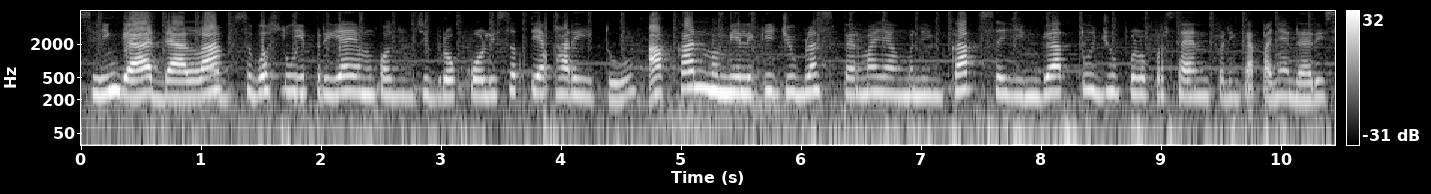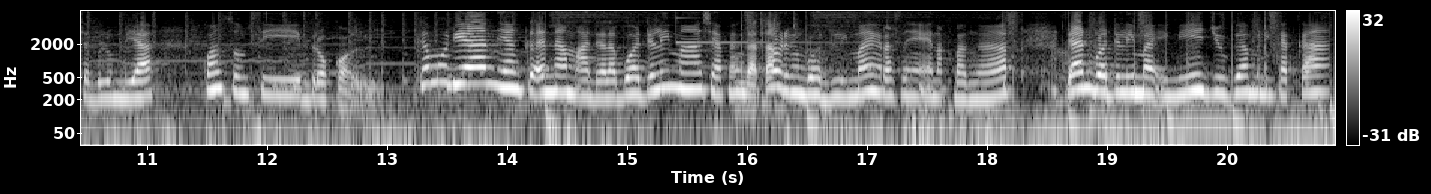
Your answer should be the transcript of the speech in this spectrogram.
Sehingga dalam sebuah studi pria yang mengkonsumsi brokoli setiap hari itu akan memiliki jumlah sperma yang meningkat sehingga 70% peningkatannya dari sebelum dia konsumsi brokoli. Kemudian yang keenam adalah buah delima. Siapa yang nggak tahu dengan buah delima yang rasanya enak banget. Dan buah delima ini juga meningkatkan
